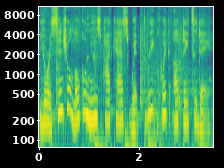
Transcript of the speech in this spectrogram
your essential local news podcast with three quick updates a day.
